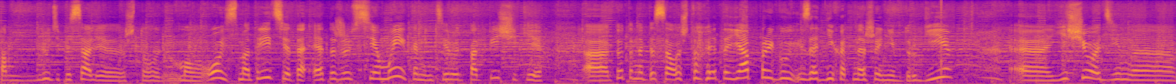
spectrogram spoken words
там люди писали, что, мол, ой, смотрите, это, это же все мы, комментируют подписчики. А, Кто-то написал, что это я прыгаю из одних отношений в другие. Э, Еще один э,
